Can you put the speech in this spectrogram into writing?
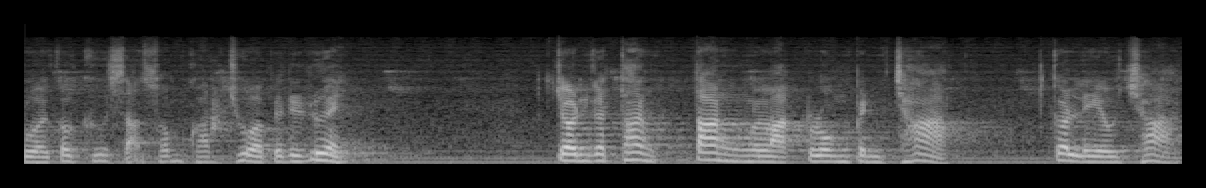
รวยก็คือสะสมความชั่วไปเรื่อยๆจนกระทั่งตั้งหลักลงเป็นชาติ ก็เลวชาติ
